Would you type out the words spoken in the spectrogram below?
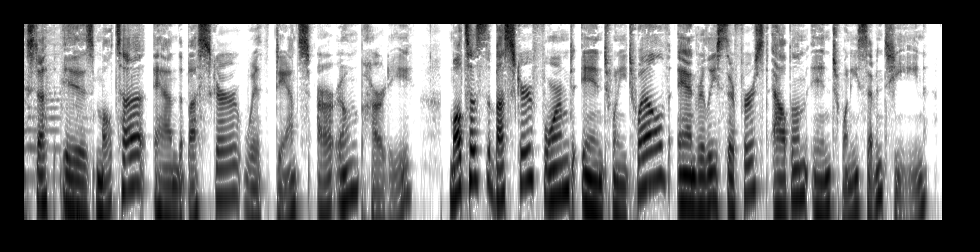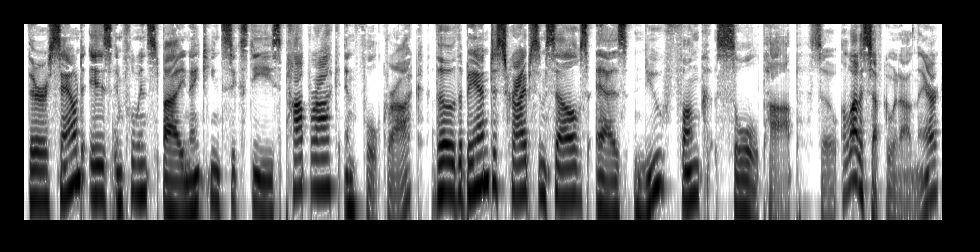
Next up is Malta and the Busker with Dance Our Own Party. Malta's the Busker formed in 2012 and released their first album in 2017. Their sound is influenced by 1960s pop rock and folk rock, though the band describes themselves as new funk soul pop. So a lot of stuff going on there.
